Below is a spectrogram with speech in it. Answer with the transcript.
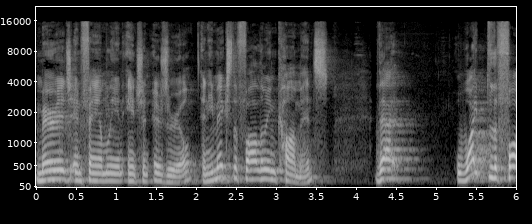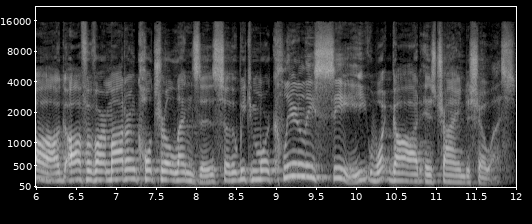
Marriage and Family in Ancient Israel, and he makes the following comments that wipe the fog off of our modern cultural lenses so that we can more clearly see what God is trying to show us.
